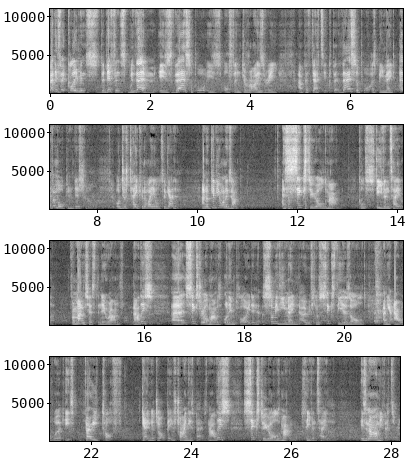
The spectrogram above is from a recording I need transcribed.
benefit claimants, the difference with them is their support is often derisory and pathetic, but their support has been made ever more conditional or just taken away altogether. And I'll give you one example. A 60 year old man called Stephen Taylor from Manchester, near where I'm from. Now, this 60 uh, year old man was unemployed, and some of you may know, if you're 60 years old and you're out of work, it's very tough getting a job, but he was trying his best. Now, this 60 year old man, Stephen Taylor, is an army veteran,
